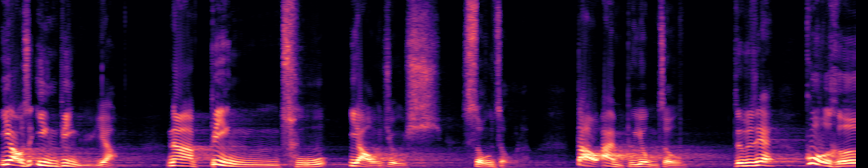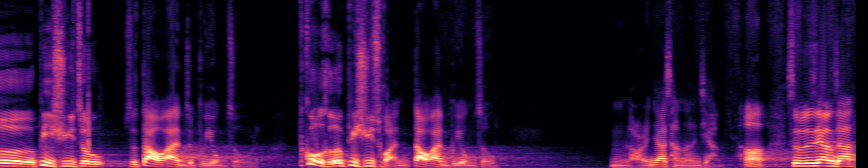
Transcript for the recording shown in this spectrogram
药是应病与药，那病除药就收走了，到岸不用舟，对不对？过河必须舟，是到岸就不用舟了，过河必须船，到岸不用舟。嗯，老人家常常讲 啊，是不是这样子啊？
